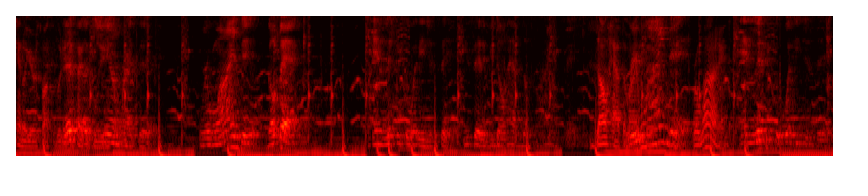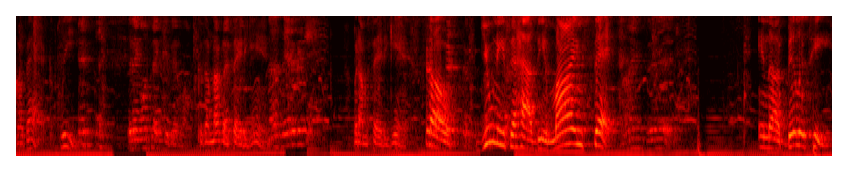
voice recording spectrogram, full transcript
handle your responsibilities That's a effectively, gem right there. Rewind it, go back, and listen to what he just said. He said if you don't have the mindset, don't have the mindset. rewind it Rewind. and listen to what he just said. Go back, please, it ain't gonna take you that long. because I'm not gonna say it again. Not saying it again. But I'm gonna say it again. So you need to have the mindset Mindset, and the ability,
